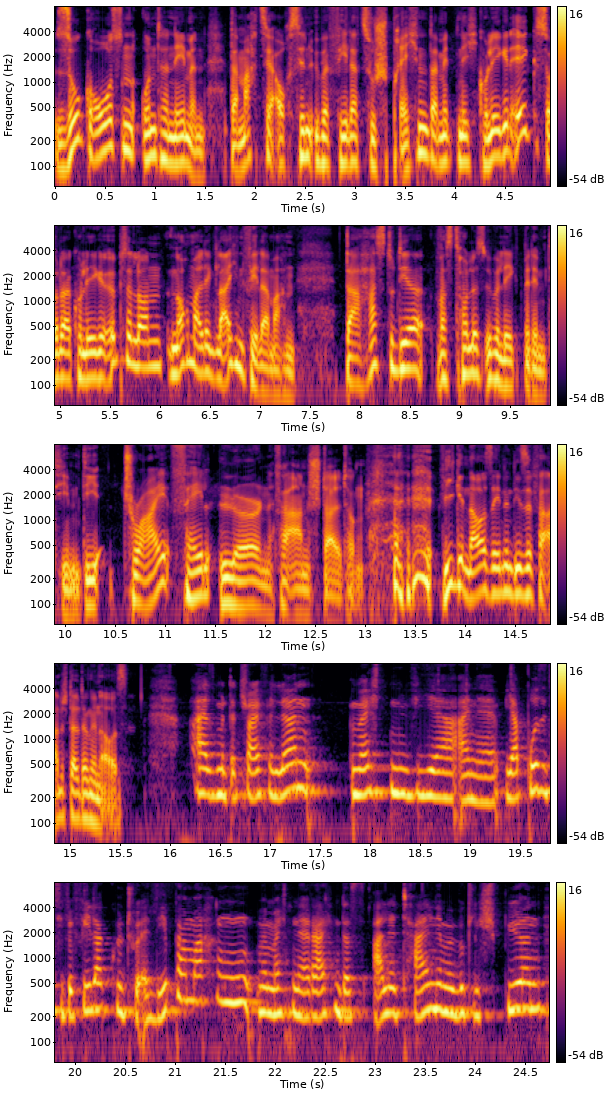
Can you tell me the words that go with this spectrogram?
so großen Unternehmen, da macht es ja auch Sinn, über Fehler zu sprechen, damit nicht Kollegin X oder Kollege Y nochmal den gleichen Fehler machen. Da hast du dir was Tolles überlegt mit dem Team. Die Try, Fail, Learn Veranstaltung. Wie genau sehen denn diese Veranstaltungen aus? Also mit der Try, Fail, Learn möchten wir eine ja, positive Fehlerkultur erlebbar machen. Wir möchten erreichen, dass alle Teilnehmer wirklich spüren,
